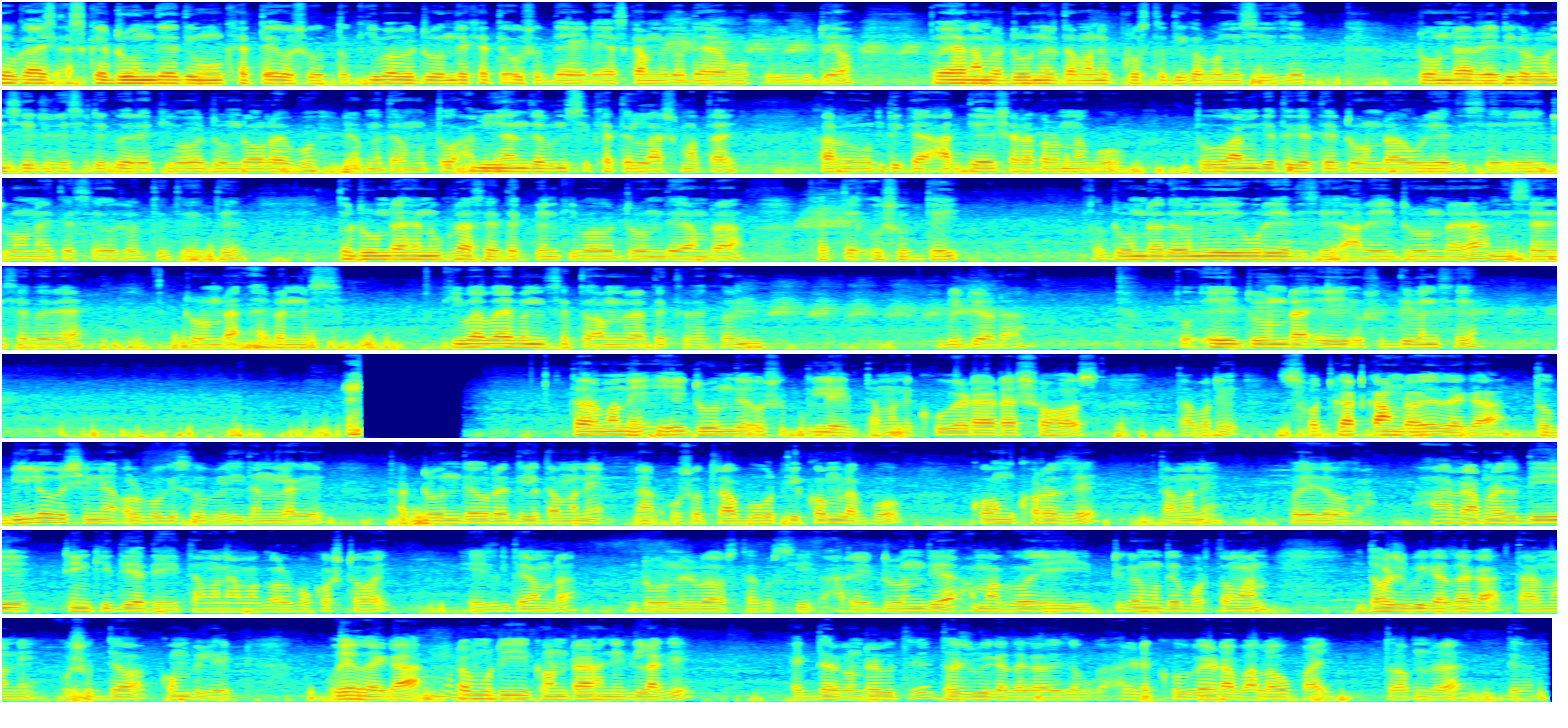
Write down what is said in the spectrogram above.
তো গাইস আজকে ড্রোন দিয়ে দিব খেতে ওষুধ তো কীভাবে ড্রোন দিয়ে খেতে ওষুধ দেয় এটা আজকে আপনাকে দেখাবো ফুল ভিডিও তো এখন আমরা ড্রোনের তার মানে প্রস্তুতি করব নিছি যে ড্রোনটা রেডি করব নিছি রেডি সেডি করে কীভাবে ড্রোনটা উড়াইব এটা আপনি দেখাবো। তো আমি আন যাব নিছি খেতের লাশ মাথায়, কারণ ওর দিকে হাত দিয়ে ইশারা করার লাগবো। তো আমি গেতে গেতে ড্রোনটা উড়িয়ে দিছে, এই ড্রোন আইতেছে ওষুধ দিতে দিতে। তো ড্রোনটা এখন উপরে আছে, দেখবেন কীভাবে ড্রোন দিয়ে আমরা খেতে ওষুধ দেই। তো ড্রোনটা দেখুন উড়িয়ে দিছে। আর এই ড্রোনটা নিচে নিচে করে ড্রোনটা এবার নিচ্ছে কীভাবে এবার নিচ্ছে তো আপনারা দেখতে থাকুন ভিডিওটা। তো এই ড্রোনটা এই ওষুধ দিবেন সে। তার মানে এই ড্রোন দিয়ে ওষুধ দিলে তার মানে খুব একটা একটা সহজ। তারপরে শর্টকাট কামটা হয়ে জায়গা, তো বিলও বেশি না, অল্প কিছু বিল দেন লাগে। আর ড্রোন দিয়ে ওরা দিলে তার মানে আপনার ওষুধটা বহুতই কম লাগবো, কম খরচে তার মানে হয়ে যাবে আর আমরা যদি ট্যাঙ্কি দিয়ে দিই, তার মানে আমাকে অল্প কষ্ট হয়, এই জন্য আমরা ড্রোনের ব্যবস্থা করছি। আর এই ড্রোন দিয়ে আমাকে এই টিকের মধ্যে বর্তমান দশ বিঘা জায়গা, তার মানে ওষুধ দেওয়া কমপ্লিট ওই জায়গা মোটামুটি ঘণ্টা হানিক লাগে। এক দেড় ঘণ্টার ভিতরে দশ বিঘা জায়গা হয়ে যাব আর এটা খুবই একটা ভালো উপায়, তো আপনারা দেখুন।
